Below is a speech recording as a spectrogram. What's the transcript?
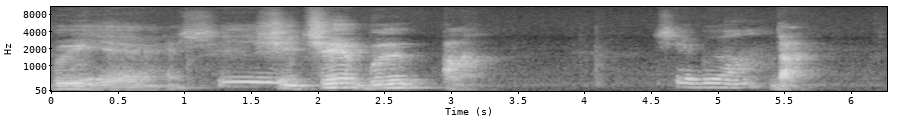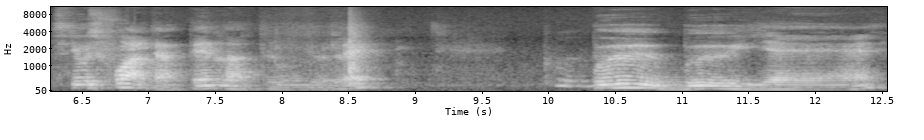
B, E și, și C, B, A. C, B, A. Da. Să te uiți foarte atent la triunghiurile. P, B, E.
